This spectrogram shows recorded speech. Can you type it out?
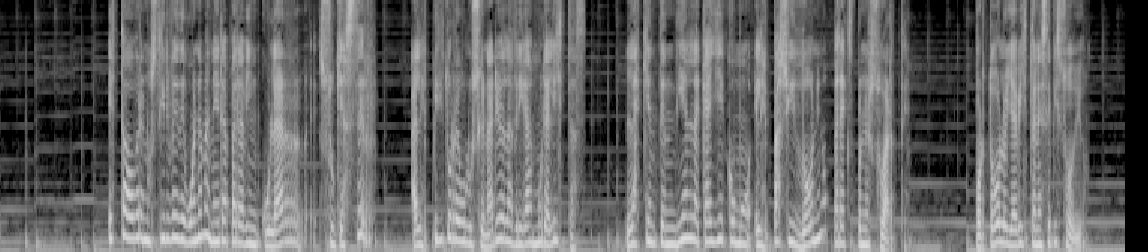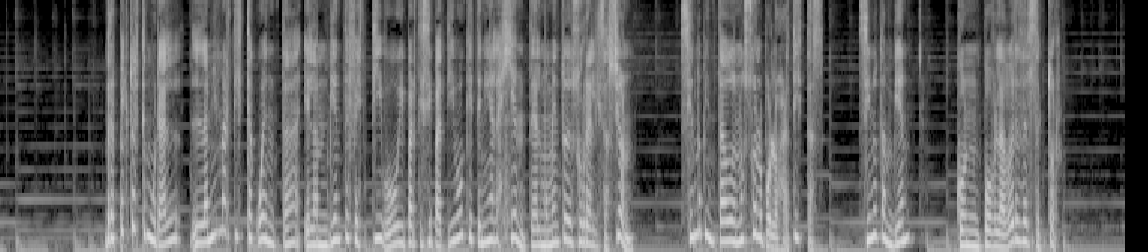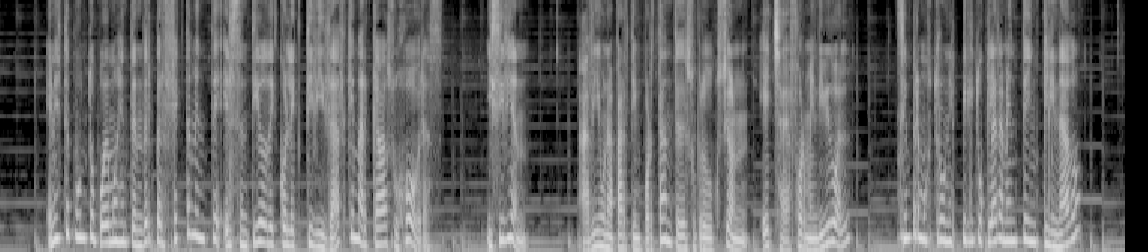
Esta obra nos sirve de buena manera para vincular su quehacer al espíritu revolucionario de las brigadas muralistas, las que entendían la calle como el espacio idóneo para exponer su arte. Por todo lo ya visto en ese episodio. Respecto a este mural, la misma artista cuenta el ambiente festivo y participativo que tenía la gente al momento de su realización, siendo pintado no solo por los artistas, sino también con pobladores del sector. En este punto podemos entender perfectamente el sentido de colectividad que marcaba sus obras, y si bien había una parte importante de su producción hecha de forma individual, siempre mostró un espíritu claramente inclinado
